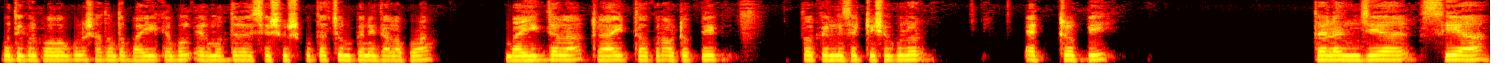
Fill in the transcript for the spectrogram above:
প্রতিকূল প্রভাবগুলো সাধারণত বাহ্যিক এবং এর মধ্যে রয়েছে শুষ্কতা, চুলকানি, জ্বালা-পোড়া। বাহ্যিক জ্বালা, ড্রাই ত্বকের অটোপিক, ত্বকের নিচের টিস্যুগুলোর অ্যাট্রফি, তেলাঞ্জিয়াসিয়া,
